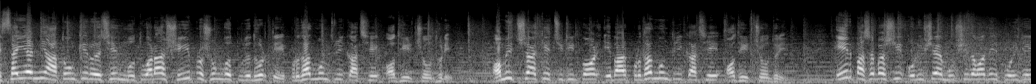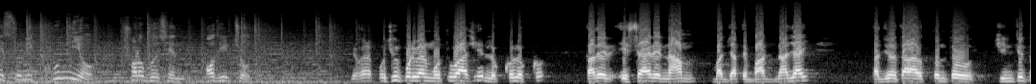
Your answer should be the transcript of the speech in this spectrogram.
এসআইআর নিয়ে আতঙ্কে রয়েছেন মতুয়ারা, সেই প্রসঙ্গ তুলে ধরতে প্রধানমন্ত্রীর কাছে অধীর চৌধুরী। অমিত শাহকে চিঠির পর এবার প্রধানমন্ত্রীর কাছে অধীর চৌধুরী। এর পাশাপাশি ওড়িশায় মুর্শিদাবাদের পরিযায়ী শ্রমিক খুন নিয়েও সরব হয়েছেন অধীর চৌধুরী। যেখানে প্রচুর পরিমাণ মতুয়া আছে, লক্ষ লক্ষ। তাদের এসআইআর এর নাম বা যাতে বাদ না যায়, তার জন্য তারা অত্যন্ত চিন্তিত,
